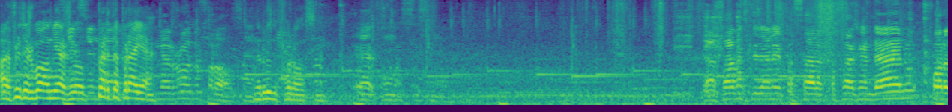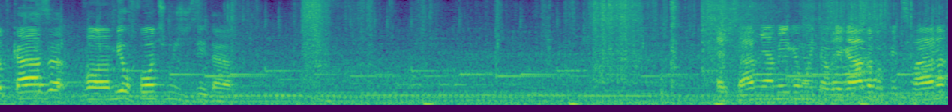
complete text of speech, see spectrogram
Ah, frente aos balneares, Sim, sim, perto na- da praia. Na Rua do Farol, sim. Na Rua do Farol, sim. É, uma sim, senhora. Já sabem, se quiserem passar a passagem de ano, fora de casa, vão a Mil Fontes nos visitar. Aí está, minha amiga, muito obrigada, bom fim de semana.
